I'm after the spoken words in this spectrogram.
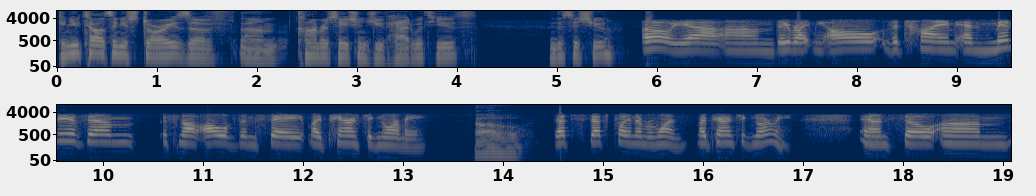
Can you tell us any stories of um, conversations you've had with youth in this issue? Oh yeah, um, they write me all the time, and many of them, if not all of them, say my parents ignore me. Oh, that's that's probably number one. My parents ignore me, and so um,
